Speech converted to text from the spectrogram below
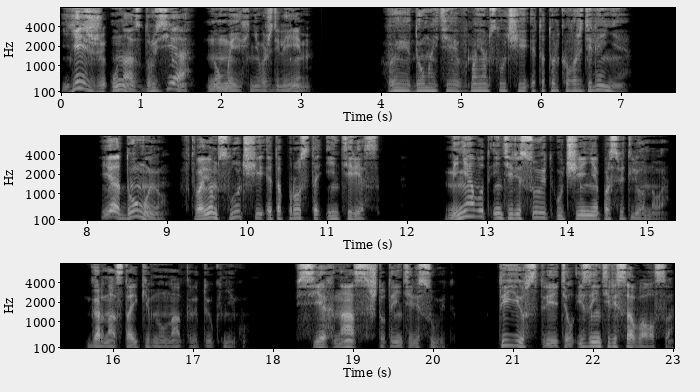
Есть же у нас друзья, но мы их не вожделеем. Вы думаете, в моем случае это только вожделение? Я думаю, в твоем случае это просто интерес. Меня вот интересует учение просветленного. Горностай кивнул на открытую книгу. Всех нас что-то интересует. Ты ее встретил и заинтересовался.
